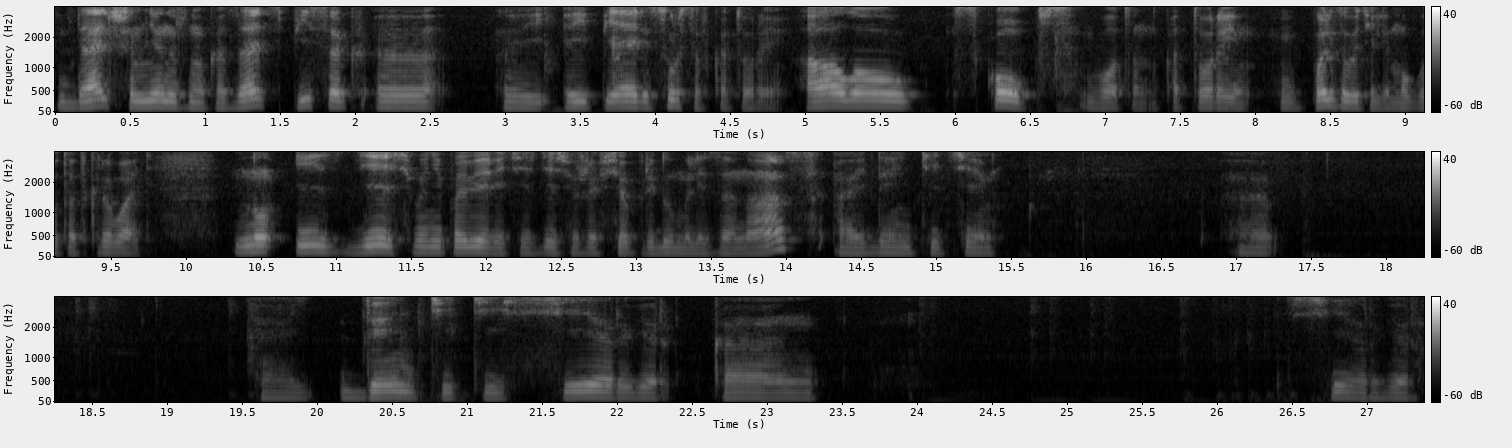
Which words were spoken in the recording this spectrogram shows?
Дальше мне нужно указать список э, API ресурсов, которые allow scopes, вот он, который пользователи могут открывать. Ну и здесь, вы не поверите, здесь уже все придумали за нас. Identity э, Identity Server сервер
